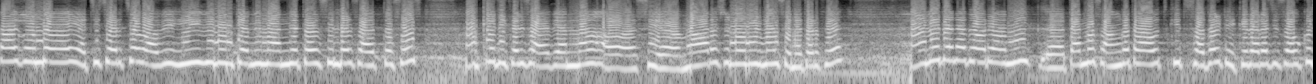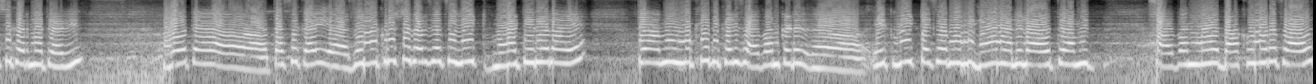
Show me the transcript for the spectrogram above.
काय गोंधळ आहे याची चर्चा व्हावी ही विनंती आम्ही मान्य तहसीलदार साहेब तसेच मुख्याधिकारी साहेब यांना महाराष्ट्र नवनिर्माण सेनेतर्फे निवेदनाद्वारे आम्ही त्यांना सांगत आहोत की सदर ठेकेदाराची चौकशी करण्यात यावी. व त्या तसं काही जो निकृष्ट दर्जाचं वीट मटेरियल आहे ते आम्ही मुख्य अधिकारी साहेबांकडे एक वीट त्याच्यामध्ये घेऊन आलेलो आहोत. ते आम्ही साहेबांना दाखवणारच आहोत.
